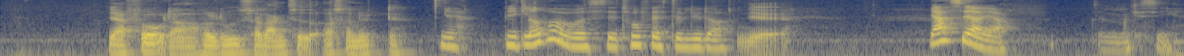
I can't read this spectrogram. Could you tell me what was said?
jeg er få, der har holdt ud så lang tid, også har nydt det. Ja, vi er glade for vores uh, trofaste lyttere. Yeah. Jeg ser jer, det man kan sige.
